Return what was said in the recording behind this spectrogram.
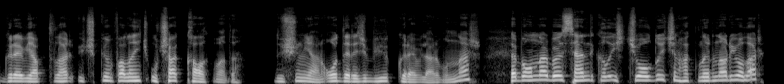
grev yaptılar. 3 gün falan hiç uçak kalkmadı. Düşün yani o derece büyük grevler bunlar. Tabii onlar böyle sendikalı işçi olduğu için haklarını arıyorlar.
